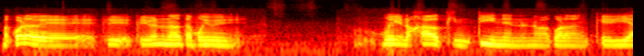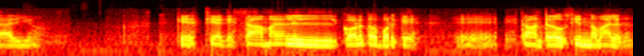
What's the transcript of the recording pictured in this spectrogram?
Me acuerdo que escri- escribió una nota muy muy enojado Quintín, en, no me acuerdo en qué diario, que decía que estaba mal el corto porque eh, estaban traduciendo mal.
